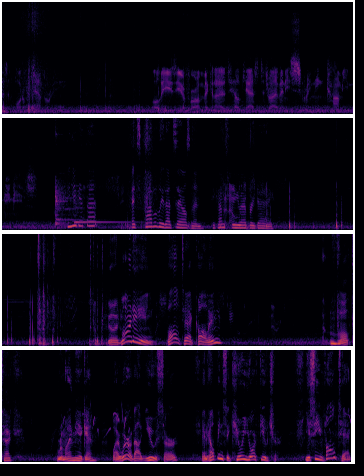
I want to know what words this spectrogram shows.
as an autumn jamboree. All the easier for our mechanized Hellcats to drive any screaming commie memes. Can you get that? It's probably that salesman. He comes for you every day. Good morning. Vault-Tec calling. Vault-Tec? Remind me again? Why, we're about you, sir, and helping secure your future. You see, Vault-Tec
